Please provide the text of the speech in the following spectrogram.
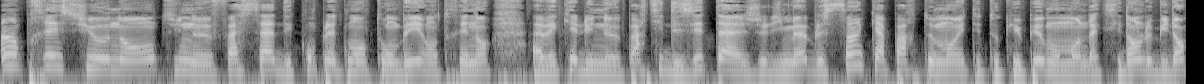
impressionnante. Une façade est complètement tombée, entraînant avec elle une partie des étages de l'immeuble. Cinq appartements étaient occupés au moment de l'accident. Le bilan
